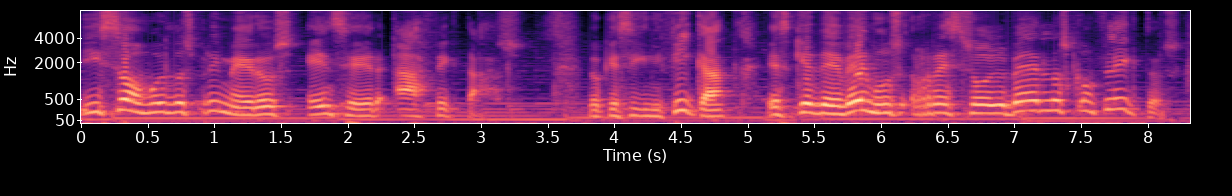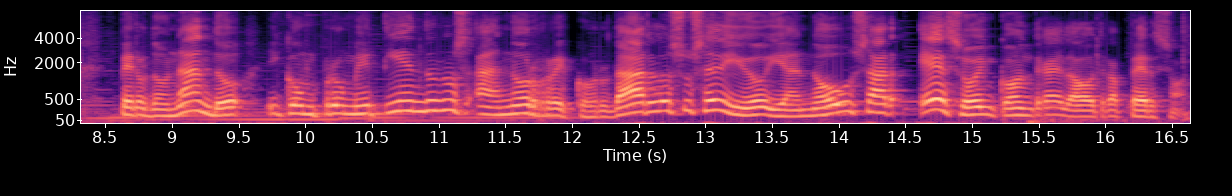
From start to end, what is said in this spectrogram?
y somos los primeros en ser afectados. Lo que significa es que debemos resolver los conflictos, perdonando y comprometiéndonos a no recordar lo sucedido y a no usar eso en contra de la otra persona.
